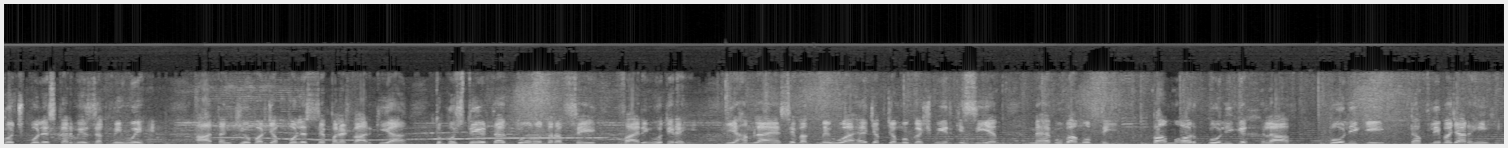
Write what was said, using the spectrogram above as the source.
कुछ पुलिसकर्मी जख्मी हुए हैं। आतंकियों पर जब पुलिस ने पलटवार किया तो कुछ देर तक दोनों तरफ़ से फायरिंग होती रही। यह हमला ऐसे वक्त में हुआ है जब जम्मू कश्मीर की सीएम महबूबा मुफ्ती बम और गोली के खिलाफ बोली की ढफली बजा रही हैं।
